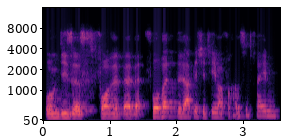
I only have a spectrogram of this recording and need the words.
um dieses vorwettbewerbliche Thema voranzutreiben.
